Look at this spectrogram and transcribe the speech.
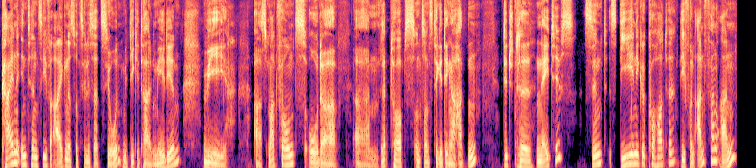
keine intensive eigene Sozialisation mit digitalen Medien wie äh, Smartphones oder ähm, Laptops und sonstige Dinge hatten. Digital Natives sind ist diejenige Kohorte, die von Anfang an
